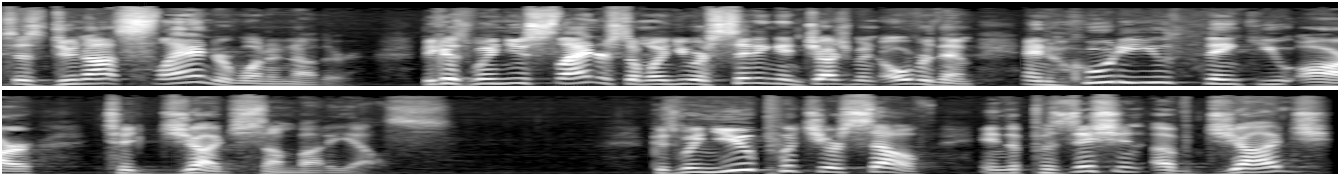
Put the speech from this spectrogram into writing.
He says, Do not slander one another. Because when you slander someone, you are sitting in judgment over them. And who do you think you are to judge somebody else? Because when you put yourself in the position of judge,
